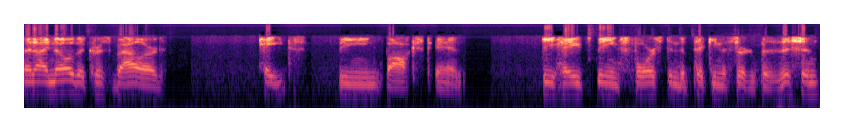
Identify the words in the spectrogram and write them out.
And I know that Chris Ballard hates being boxed in. He hates being forced into picking a certain position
